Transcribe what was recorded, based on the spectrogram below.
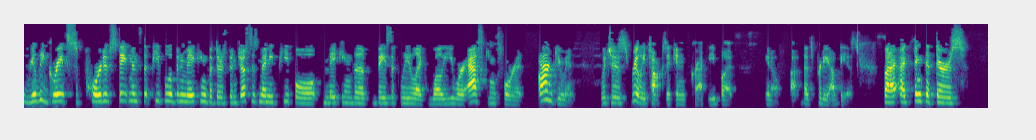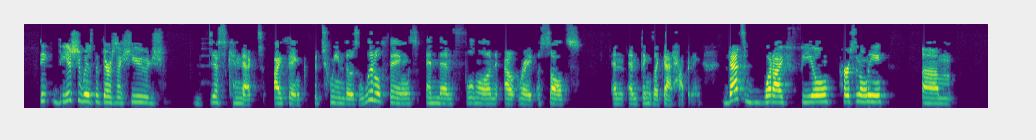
really great supportive statements that people have been making, but there's been just as many people making the basically like, well, you were asking for it argument, which is really toxic and crappy, but you know, uh, that's pretty obvious. But I, I think that there's the, the issue is that there's a huge disconnect, I think, between those little things and then full on outright assaults and, and things like that happening. That's what I feel personally. Um,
